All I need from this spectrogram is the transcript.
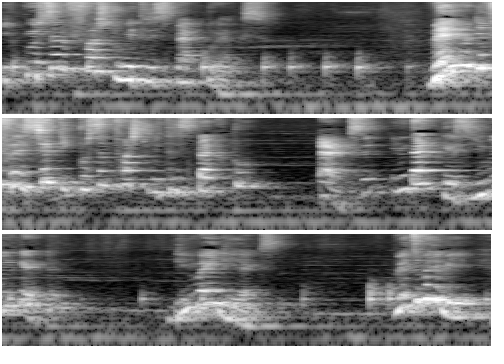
equation first with respect to x. When you differentiate equation first with respect to x, in that case you will get dy dx, which will be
